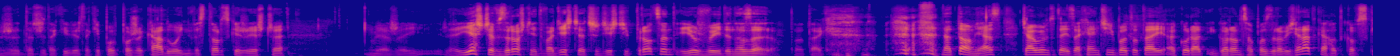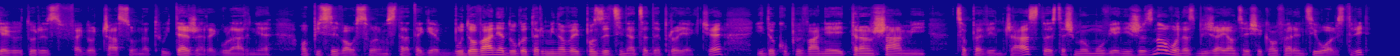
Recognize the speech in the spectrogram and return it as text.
że znaczy takie, wiesz, takie porzekadło inwestorskie, że jeszcze wiesz, jeszcze wzrośnie 20-30% i już wyjdę na zero. To tak. Natomiast chciałbym tutaj zachęcić, bo tutaj akurat i gorąco pozdrowić Radka Chodkowskiego, który swego czasu na Twitterze regularnie opisywał swoją strategię budowania długoterminowej pozycji na CD Projekcie i dokupywania jej transzami co pewien czas. To jesteśmy umówieni, że znowu na zbliżającej się konferencji Wall Street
